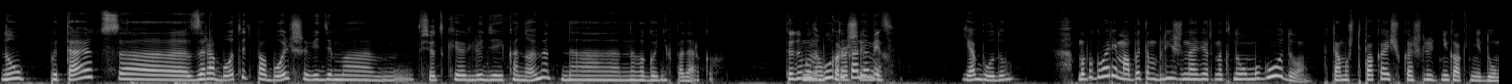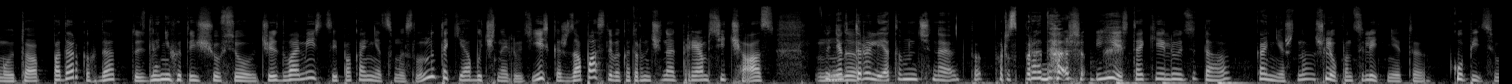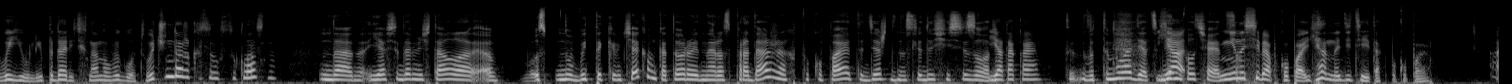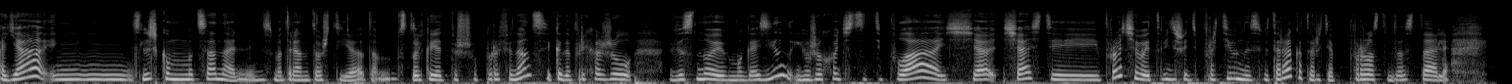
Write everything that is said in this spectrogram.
Ну, пытаются заработать побольше. Видимо, все-таки люди экономят на новогодних подарках. Ты думаешь, На будут украшениях. экономить? Я буду. Мы поговорим об этом ближе, наверное, к Новому году, потому что пока еще, конечно, люди никак не думают о подарках, да, то есть для них это еще все через два месяца, и пока нет смысла. Ну, такие обычные люди. Есть, конечно, запасливые, которые начинают прямо сейчас. Да да. некоторые летом начинают по, по распродажам. Есть такие люди, да, конечно. Шлепанцы летние это купить в июле и подарить их на Новый год. Очень даже классно. Да, я всегда мечтала э, ну, быть таким человеком, который на распродажах покупает одежду на следующий сезон. Я такая. Ты- вот ты молодец, Я не получается. Не на себя покупаю, я на детей так покупаю. А я слишком эмоциональна, несмотря на то, что я там столько лет пишу про финансы, и когда прихожу весной в магазин, и уже хочется тепла, ща- счастья и прочего, и ты видишь эти противные свитера, которые тебя просто достали,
